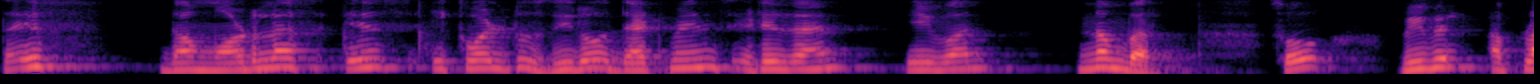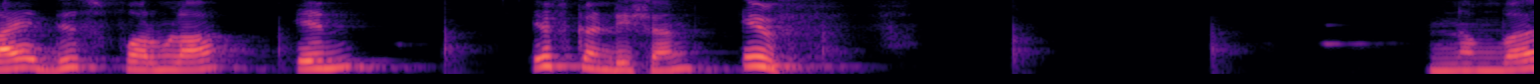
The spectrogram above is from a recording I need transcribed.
The if the modulus is equal to 0 that means it is an even number. So we will apply this formula in if condition if number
